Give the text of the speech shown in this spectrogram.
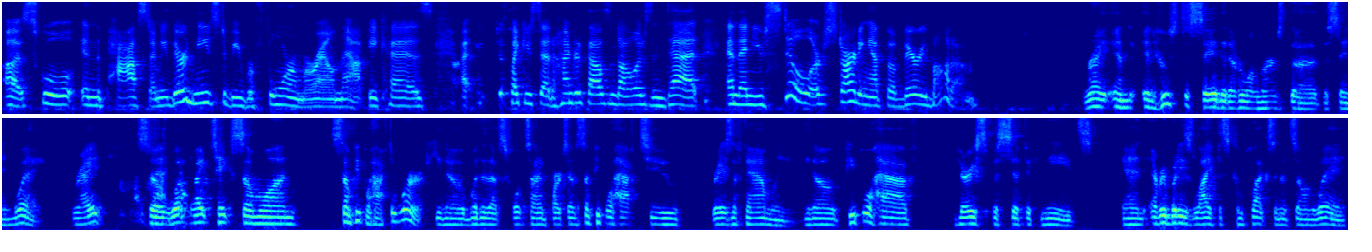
uh, school in the past, I mean, there needs to be reform around that because uh, just like you said, $100,000 in debt, and then you still are starting at the very bottom. Right. And, and who's to say that everyone learns the, the same way? Right. Okay. So what might take someone some people have to work, you know, whether that's full time, part time. Some people have to raise a family. You know, people have very specific needs, and everybody's life is complex in its own way.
